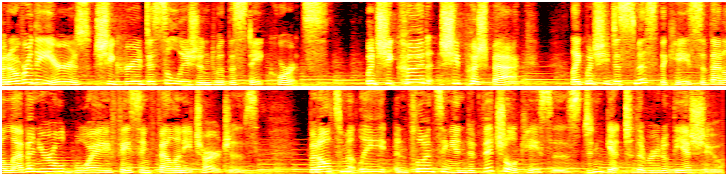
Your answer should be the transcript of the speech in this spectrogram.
but over the years, she grew disillusioned with the state courts. When she could, she pushed back, like when she dismissed the case of that 11 year old boy facing felony charges. But ultimately, influencing individual cases didn't get to the root of the issue.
